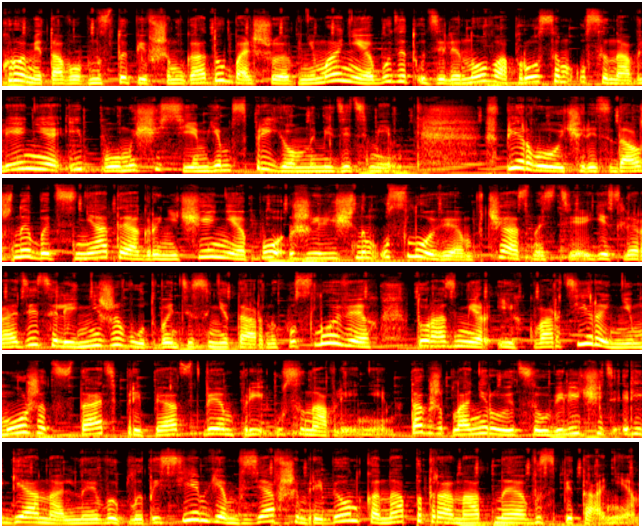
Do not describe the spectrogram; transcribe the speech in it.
Кроме того, в наступившем году большое внимание будет уделено вопросам усыновления и помощи семьям с приемными детьми. В первую очередь должны быть сняты ограничения по жилищным условиям. В частности, если родители не живут в антисанитарных условиях, то размер их квартиры не может стать препятствием при усыновлении. Также планируется увеличить региональные выплаты семьям, взявшим ребенка на патронатное воспитание.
